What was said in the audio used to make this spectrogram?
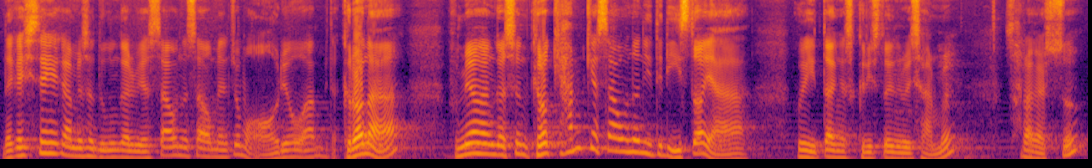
내가 희생해 가면서 누군가를 위해 싸우는 싸움에는 좀 어려워합니다. 그러나 분명한 것은 그렇게 함께 싸우는 이들이 있어야 우리 이 땅에서 그리스도인의 삶을 살아갈 수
